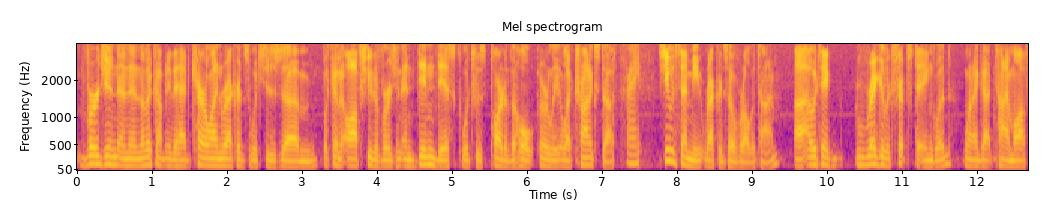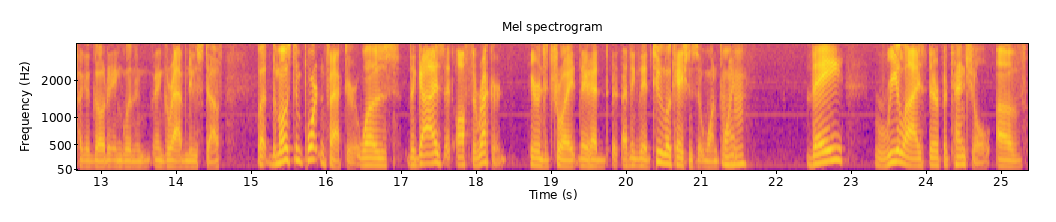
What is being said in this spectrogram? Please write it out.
Virgin and another company that had Caroline Records, which is um, what kind of offshoot of Virgin, and DinDisc, which was part of the whole early electronic stuff. Right. She would send me records over all the time. Uh, I would take regular trips to England when I got time off. I could go to England and, and grab new stuff. But the most important factor was the guys at Off the Record here in Detroit. They had, I think, they had two locations at one point. They realized their potential of.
